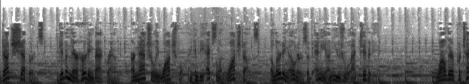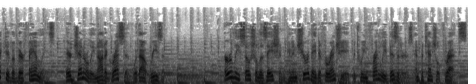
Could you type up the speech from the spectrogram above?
Dutch Shepherds, given their herding background, are naturally watchful and can be excellent watchdogs, alerting owners of any unusual activity. While they're protective of their families, they're generally not aggressive without reason. Early socialization can ensure they differentiate between friendly visitors and potential threats.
